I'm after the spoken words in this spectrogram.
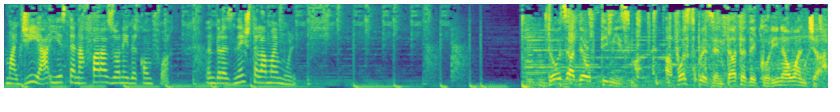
Magia este în afara zonei de confort. Îndrăznește la mai mult. Doza de optimism a fost prezentată de Corina Oancea,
